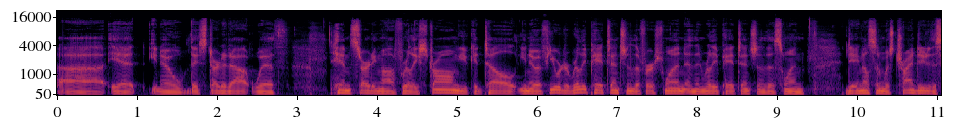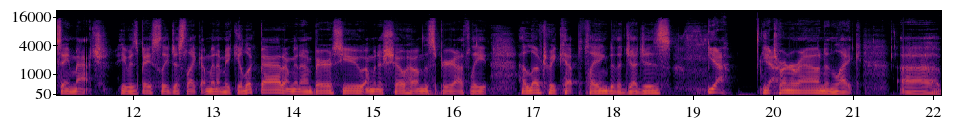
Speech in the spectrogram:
Uh, it you know they started out with him starting off really strong. You could tell, you know, if you were to really pay attention to the first one and then really pay attention to this one, Danielson was trying to do the same match. He was basically just like, I'm going to make you look bad. I'm going to embarrass you. I'm going to show how I'm the superior athlete. I loved how he kept playing to the judges. Yeah. He'd yeah. turn around and like, uh,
